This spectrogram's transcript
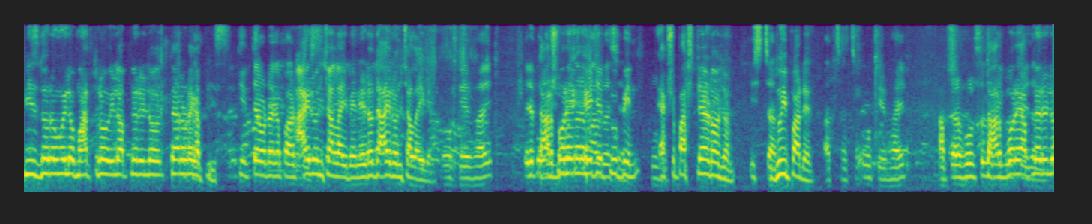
পিস ধরুন হইল মাত্র হইল আপনার হইল তেরো টাকা পিস তেরো টাকা পার আয়রন চালাইবেন এটাতে আয়রন চালাইবেন। ওকে ভাই। তারপরে এই যে টুপিন একশো পাঁচ টাকা ডজন দুই পার্টের আচ্ছা আচ্ছা ওকে ভাই। আপনার হোলসেল তারপরে আপনার হইল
